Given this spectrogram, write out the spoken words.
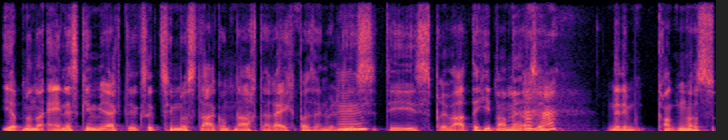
ich habe mir nur eines gemerkt, die hat gesagt, sie muss Tag und Nacht erreichbar sein, weil die, ist, die ist private Hebamme, also Mhm. Aha. nicht im Krankenhaus,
